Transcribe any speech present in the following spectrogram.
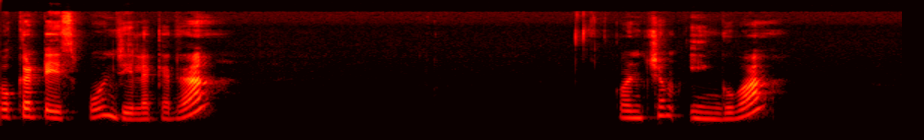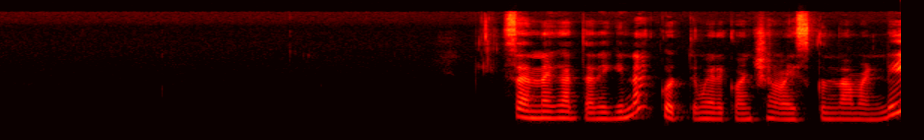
ఒక టీ స్పూన్ జీలకర్ర, కొంచెం ఇంగువ, సన్నగా తరిగిన కొత్తిమీర కొంచెం వేసుకుందామండి.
